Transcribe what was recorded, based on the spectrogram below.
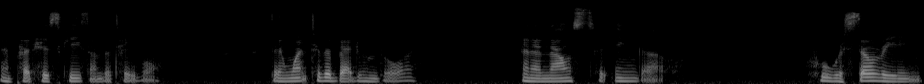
and put his keys on the table. then went to the bedroom door and announced to Inga, who was still reading,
